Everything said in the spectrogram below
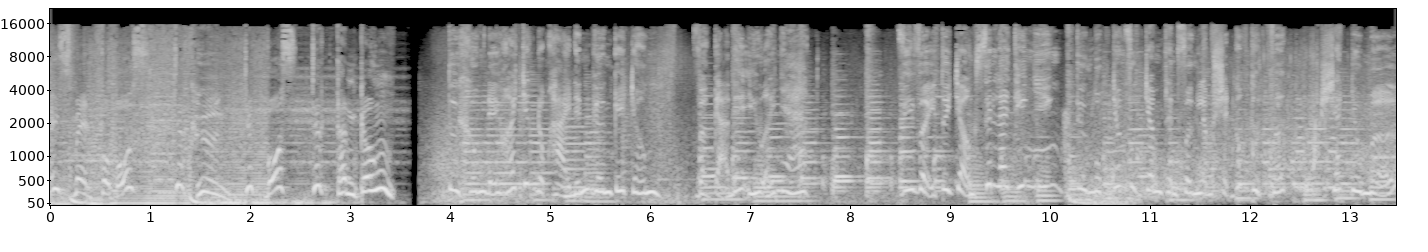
X-Men Phobos, chất hương, chất boss, chất thành công. Tôi không để hóa chất độc hại đến gần cây trồng Và cả bé yêu ở nhà Vì vậy tôi chọn sinh lai thiên nhiên Từ 100% thành phần làm sạch gốc thực vật Sát dầu mỡ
